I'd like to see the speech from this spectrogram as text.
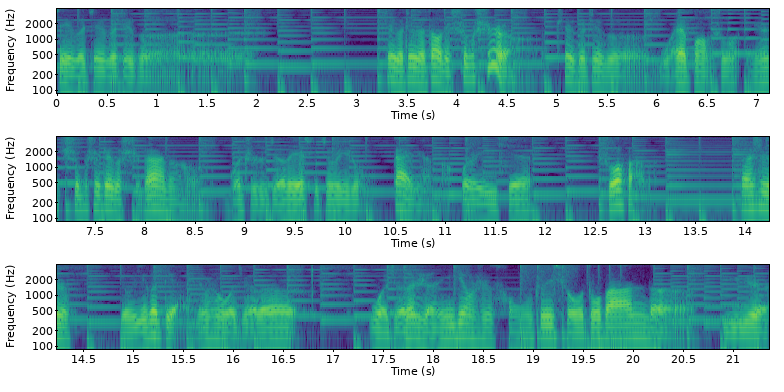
这个这个这个这个这个到底是不是啊？这个这个我也不好说，因为是不是这个时代呢？我只是觉得也许就是一种概念吧，或者一些说法吧。但是有一个点就是，我觉得，我觉得人一定是从追求多巴胺的愉悦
